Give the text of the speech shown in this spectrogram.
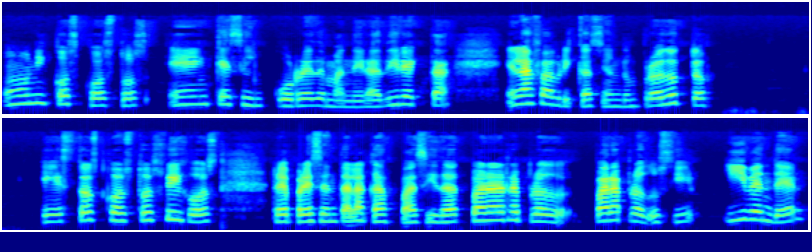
únicos costos en que se incurre de manera directa en la fabricación de un producto. Estos costos fijos representan la capacidad para, producir y vender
